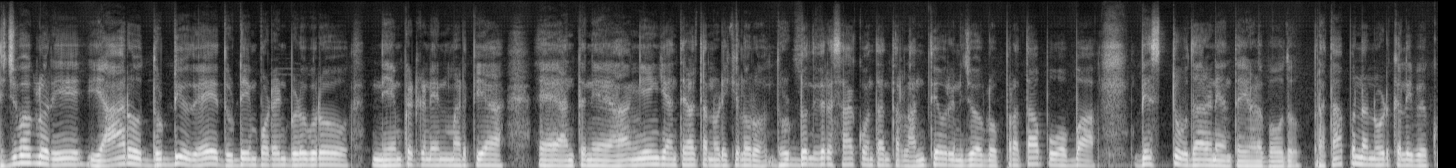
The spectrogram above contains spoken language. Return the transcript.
ನಿಜವಾಗ್ಲೂ ರೀ, ಯಾರು ದುಡ್ಡು ಏ ದುಡ್ಡು ಇಂಪಾರ್ಟೆಂಟ್ ಬಿಡುಗರು ನೇಮ್ ಕಟ್ಕೊಂಡು ಏನು ಮಾಡ್ತೀಯಾ, ಏ, ಅಂತಾನೆ, ಹಂಗೆ ಹಿಂಗೆ ಅಂತ ಹೇಳ್ತಾರೆ ನೋಡಿ ಕೆಲವರು. ದುಡ್ಡು ಒಂದಿದ್ರೆ ಸಾಕು ಅಂತ ಅಂತಾರಲ್ಲ, ಅಂಥವ್ರಿಗೆ ನಿಜವಾಗ್ಲೂ ಪ್ರತಾಪ್ ಒಬ್ಬ ಬೆಸ್ಟ್ ಉದಾಹರಣೆ ಅಂತ ಹೇಳ್ಬೋದು. ಪ್ರತಾಪನ್ನ ನೋಡಿ ಕಲಿಬೇಕು,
